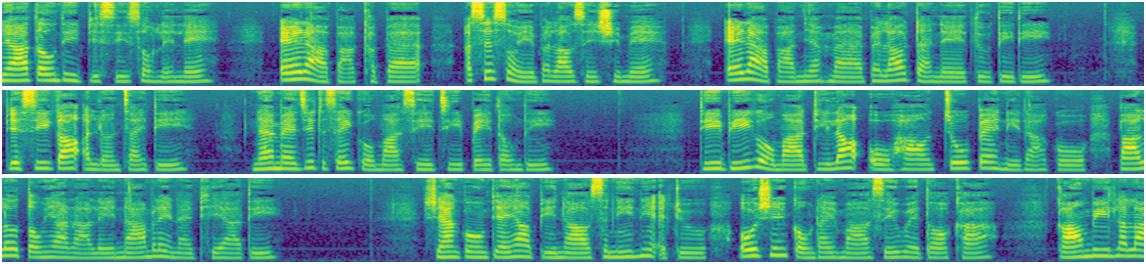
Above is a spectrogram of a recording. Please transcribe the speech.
များသုံးသည့်ပစ္စည်းဆိုလင်လဲအဲ့ဒါပါခပတ်အစ်စ်ဆိုရင်ဘယ်လောက်ဈေးရှိမဲအဲ့ဒါပါမျက်မှန်ဘယ်လောက်တန်တဲ့သူတည်သည်ပစ္စည်းကောင်းအလွန်ကြိုက်သည်နာမည်ကြီးတစ်စိတ်ကိုမှဈေးကြီးပေးသုံးသည် ဒီဘီးကိုမှဒီလောက်အိုဟောင်းကျိုးပဲ့နေတာကိုဘာလို့သုံးရတာလဲနားမလည်နိုင်ဖြစ်ရသည်ရန်ကုန်ပြန်ရောက်ပြီးနောက်ဇနီးနှင့်အတူအိုးရှင်းကုံတိုင်းမှာဈေးဝယ်သောအခါခေါင်းပြီးလှလှ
